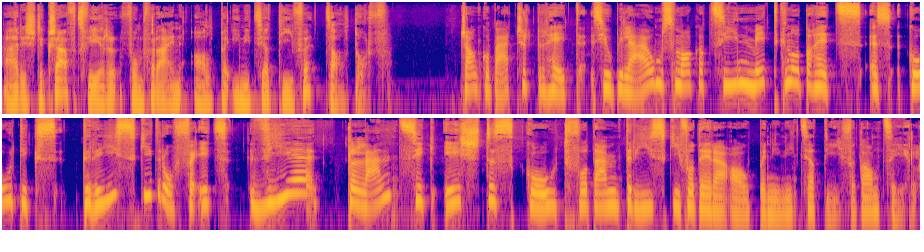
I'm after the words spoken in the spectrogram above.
Er ist der Geschäftsführer vom Verein Alpeninitiative Zaltdorf. Django Batcher, der hat das Jubiläumsmagazin mitgenommen. Da hat es ein goldiges 30 drauf. Jetzt, wie glänzig ist das Gold von dem 30 von dieser Alpeninitiative? Ganz ehrlich.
